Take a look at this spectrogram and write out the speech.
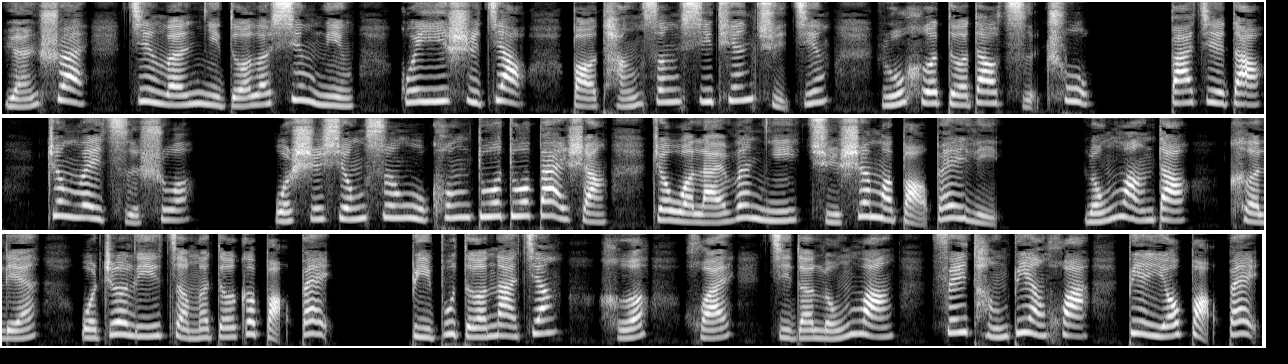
元帅，近闻你得了性命，皈依释教，保唐僧西天取经，如何得到此处？”八戒道：“正为此说，我师兄孙悟空多多拜上，这我来问你取什么宝贝礼？”龙王道。可怜我这里怎么得个宝贝？比不得那江河淮挤的龙王飞腾变化，便有宝贝。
